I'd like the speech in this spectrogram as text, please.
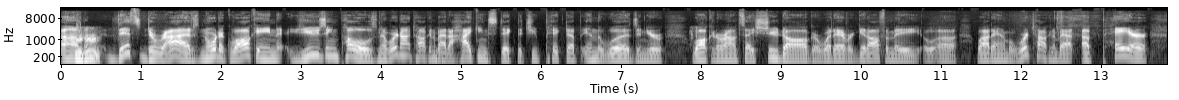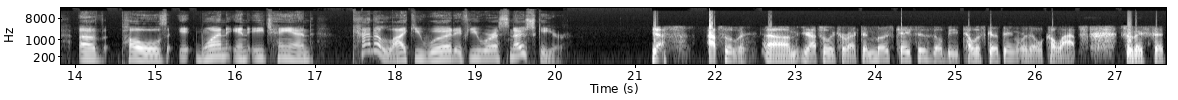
um, this derives Nordic walking using poles. Now we're not talking about a hiking stick that you picked up in the woods and you're walking around, say shoe dog or whatever. Get off of me, uh, wild animal. We're talking about a pair of poles, one in each hand, kind of like you would if you were a snow skier. Yes, absolutely. Um, you're absolutely correct. In most cases, they'll be telescoping or they'll collapse, so they fit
